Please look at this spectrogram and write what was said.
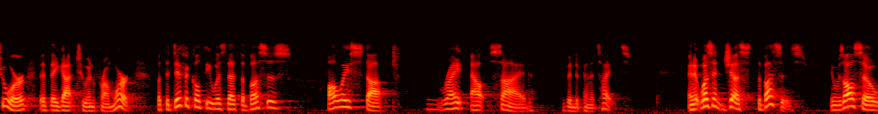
sure that they got to and from work. But the difficulty was that the buses always stopped right outside of Independence Heights. And it wasn't just the buses, it was also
